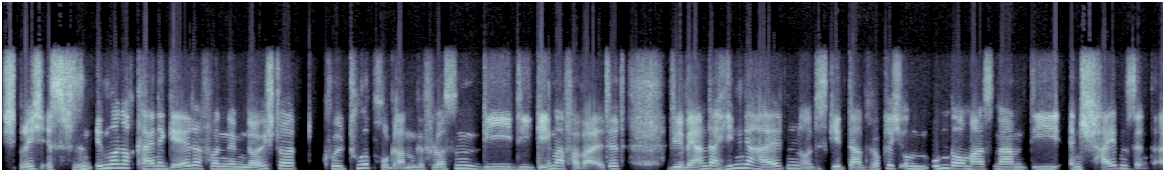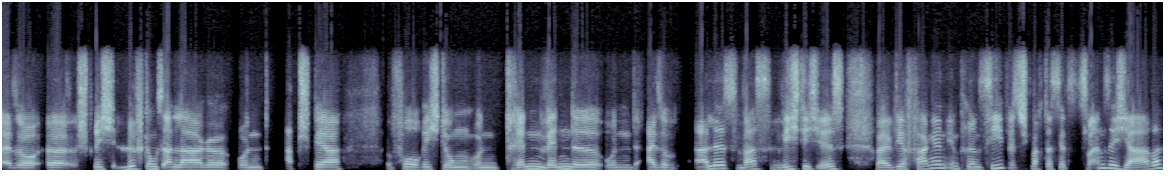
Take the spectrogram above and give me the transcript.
sprich, es sind immer noch keine Gelder von dem Neustart Kulturprogramm geflossen, die die GEMA verwaltet. Wir werden da hingehalten und es geht da wirklich um Umbaumaßnahmen, die entscheidend sind. Also äh, sprich Lüftungsanlage und Absperrvorrichtungen und Trennwände und also alles, was wichtig ist, weil wir fangen im Prinzip, ich mache das jetzt 20 Jahre,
